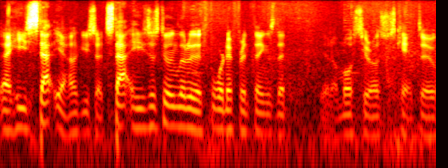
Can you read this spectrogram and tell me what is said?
Uh, he's stat, yeah, like you said, stat. He's just doing literally four different things that you know most heroes just can't do.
